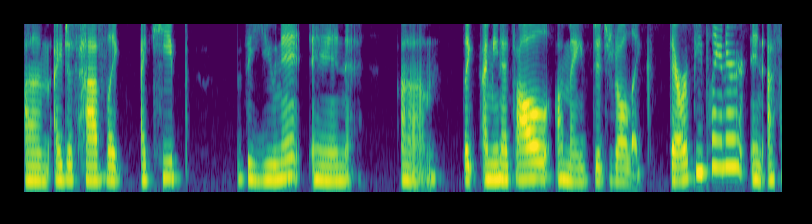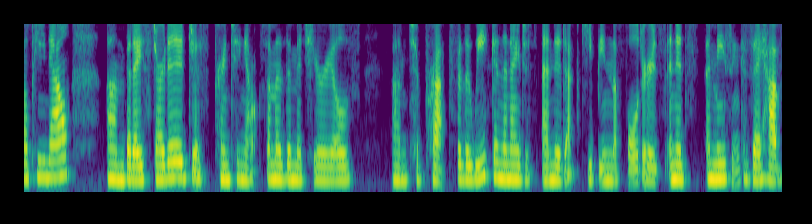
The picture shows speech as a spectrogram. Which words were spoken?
Um, I just have like, I keep the unit in um like i mean it's all on my digital like therapy planner in slp now um, but i started just printing out some of the materials um, to prep for the week and then i just ended up keeping the folders and it's amazing because i have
